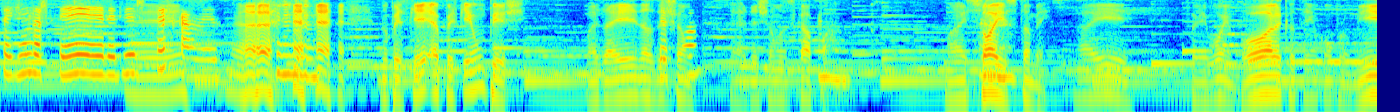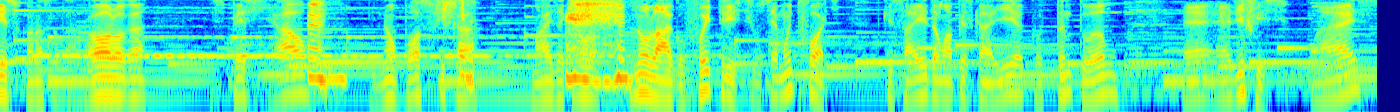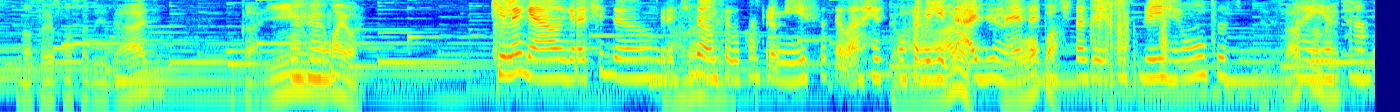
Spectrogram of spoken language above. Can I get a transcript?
Segunda-feira, dia de É pescar mesmo. Não pesquei, eu pesquei um peixe. Mas aí nós deixamos, é, deixamos escapar. Mas só Ah. isso também. Aí falei, vou embora que eu tenho compromisso com a nossa taróloga especial. Uhum. E não posso ficar mais aqui no, no lago. Foi triste, você é muito forte. Porque sair de uma pescaria que eu tanto amo é, é difícil. Mas nossa responsabilidade, o carinho é Uhum. maior. Que legal, gratidão, gratidão Maravilha. pelo compromisso, pela responsabilidade, né, Opa. da gente fazer construir juntos. Exatamente. essa,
